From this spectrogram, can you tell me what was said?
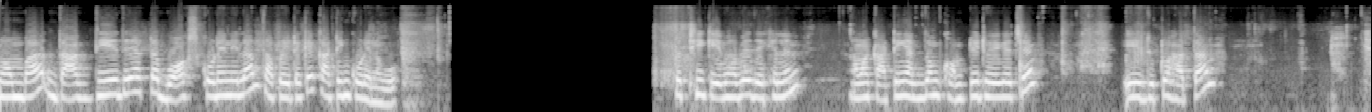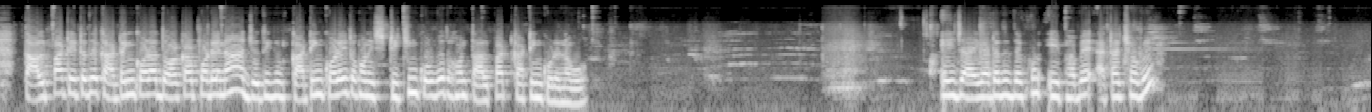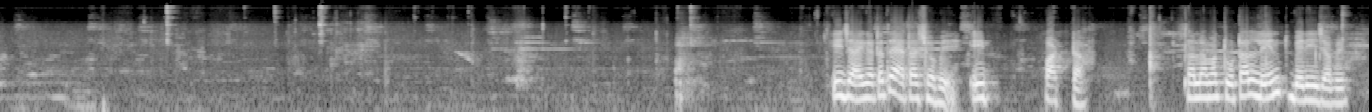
লম্বা দাগ দিয়ে দিয়ে একটা বক্স করে নিলাম, তারপর এটাকে কাটিং করে নেব। তো ঠিক এভাবে দেখেলেন আমার কাটিং একদম কমপ্লিট হয়ে গেছে। এই দুটো হাতা। তালপাট এটাতে কাটিং করার দরকার পড়ে না। যদি কাটিং করে, তখন স্টিচিং করব, তখন তালপাট কাটিং করে নেব। এই জায়গাটাতে দেখুন এইভাবে অ্যাটাচ হবে। এই জায়গাটাতে অ্যাটাচ হবে, এই পার্টটা তাহলে আমার টোটাল লেন্থ বেরিয়ে যাবে।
